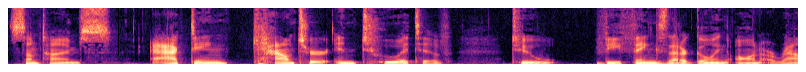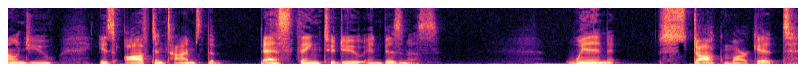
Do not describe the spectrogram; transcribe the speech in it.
sometimes acting counterintuitive to the things that are going on around you is oftentimes the best thing to do in business. When stock market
